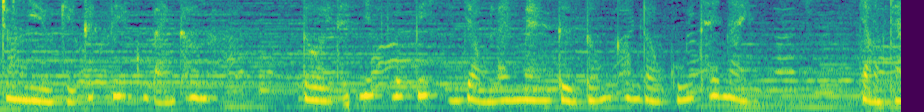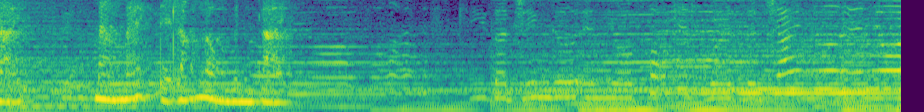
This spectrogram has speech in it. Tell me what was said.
Trong nhiều kiểu cách viết của bản thân Tôi thích nhất lúc viết những dòng lan man từ tốn không đầu cuối thế này. Chậm rãi, mang mát để lắng lòng mình lại. Jingle in your pocket, words that jangle in your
